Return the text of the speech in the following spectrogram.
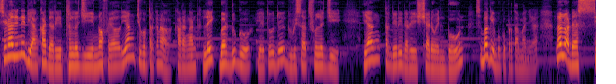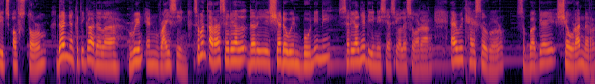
Serial ini diangkat dari trilogi novel yang cukup terkenal karangan Lake Bardugo yaitu The Grisha Trilogy yang terdiri dari Shadow and Bone sebagai buku pertamanya. Lalu ada Siege of Storm dan yang ketiga adalah Ruin and Rising. Sementara serial dari Shadow and Bone ini serialnya diinisiasi oleh seorang Eric Heserer sebagai showrunner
